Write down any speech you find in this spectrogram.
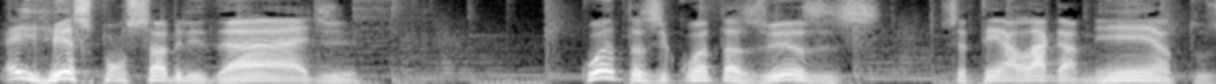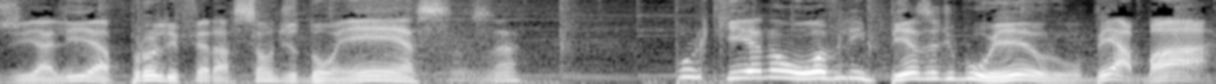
é irresponsabilidade. Quantas e quantas vezes você tem alagamentos e ali a proliferação de doenças, né? Porque não houve limpeza de bueiro, beabá.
